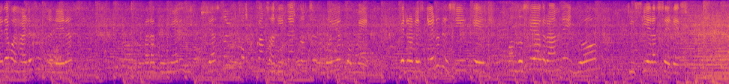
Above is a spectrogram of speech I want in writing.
Terminé de bajar las escaleras para comer, ya estoy un poco cansadita, entonces voy a comer. Pero les quiero decir que cuando sea grande yo quisiera hacer eso.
